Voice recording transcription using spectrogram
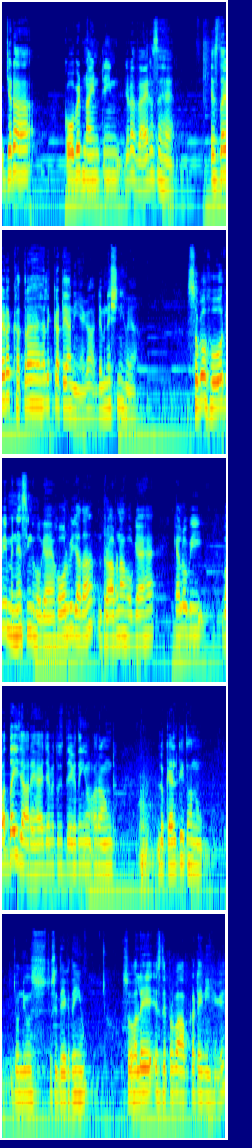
ਜਿਹੜਾ ਕੋਵਿਡ-19 ਜਿਹੜਾ ਵਾਇਰਸ ਹੈ ਇਸ ਦਾ ਜਿਹੜਾ ਖਤਰਾ ਹੈ, ਹਲੇ ਘਟਿਆ ਨਹੀਂ ਹੈਗਾ ਡਿਮਿਨਿਸ਼ ਨਹੀਂ ਹੋਇਆ। ਸਗੋਂ ਹੋਰ ਵੀ ਮਿਨੇਸਿੰਗ ਹੋ ਗਿਆ ਹੈ, ਹੋਰ ਵੀ ਜ਼ਿਆਦਾ ਡਰਾਵਣਾ ਹੋ ਗਿਆ ਹੈ, ਕਹਿ ਲੋ ਵੀ ਵੱਧਦਾ ਹੀ ਜਾ ਰਿਹਾ ਹੈ, ਜਿਵੇਂ ਤੁਸੀਂ ਦੇਖਦੇ ਹੀ ਹੋ ਅਰਾਊਂਡ ਲੋਕੈਲਿਟੀ ਤੁਹਾਨੂੰ ਜੋ ਨਿਊਜ਼ ਤੁਸੀਂ ਦੇਖਦੇ ਹੀ ਹੋ। ਸੋ ਹਲੇ ਇਸ ਦੇ ਪ੍ਰਭਾਵ ਘਟੇ ਨਹੀਂ ਹੈਗੇ।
